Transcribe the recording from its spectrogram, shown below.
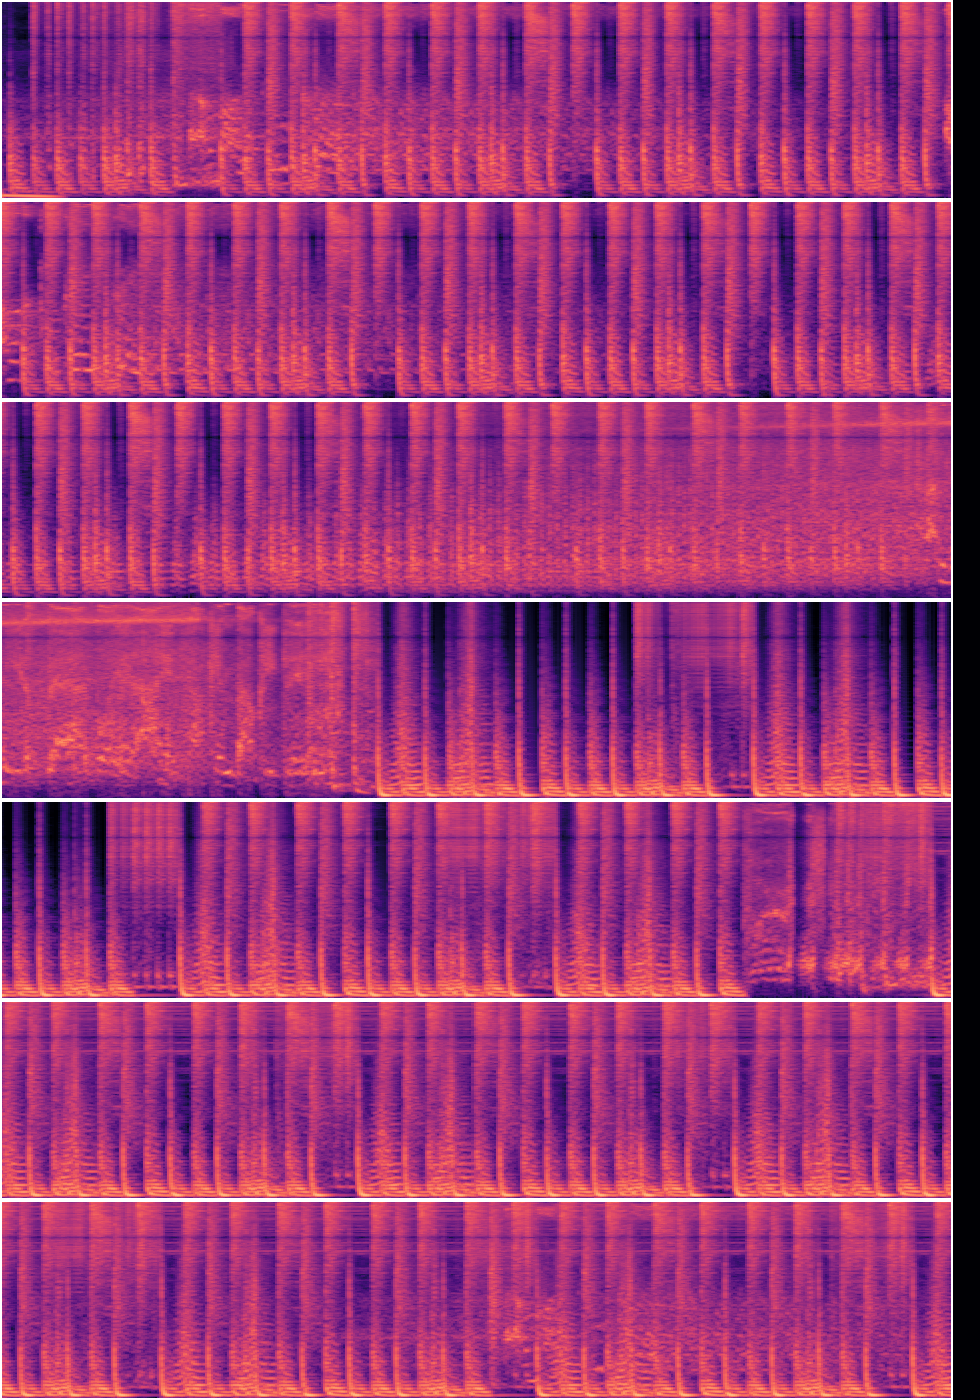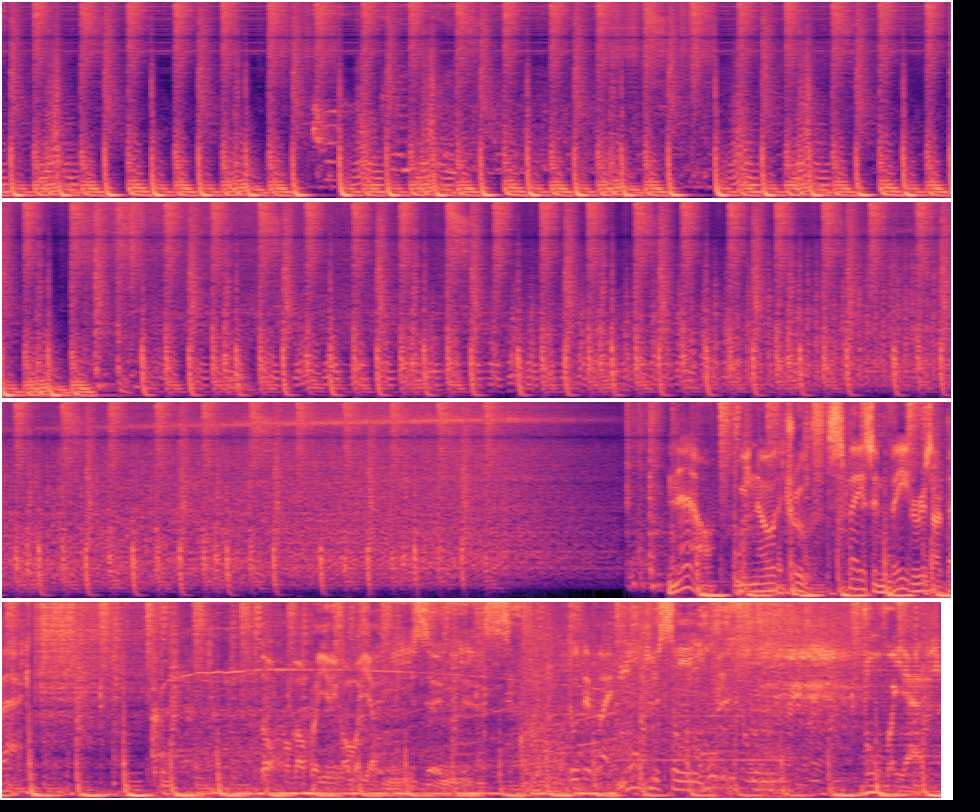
Space Invaders are back. Bon, on va employer les grands moyens. The Mix. Tout est prêt. Monte le son. Bon voyage.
